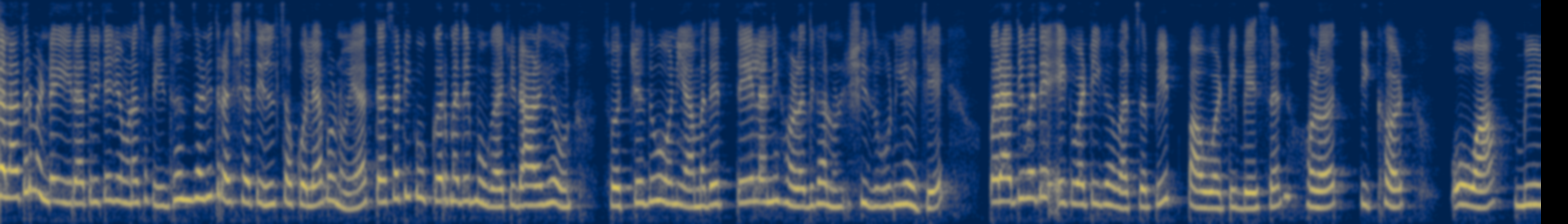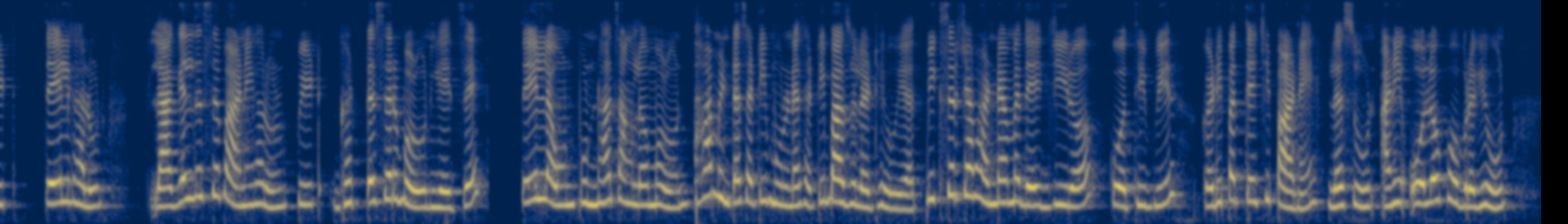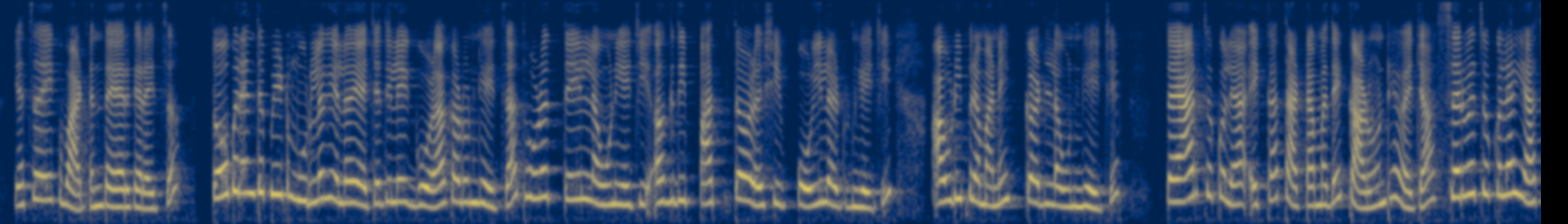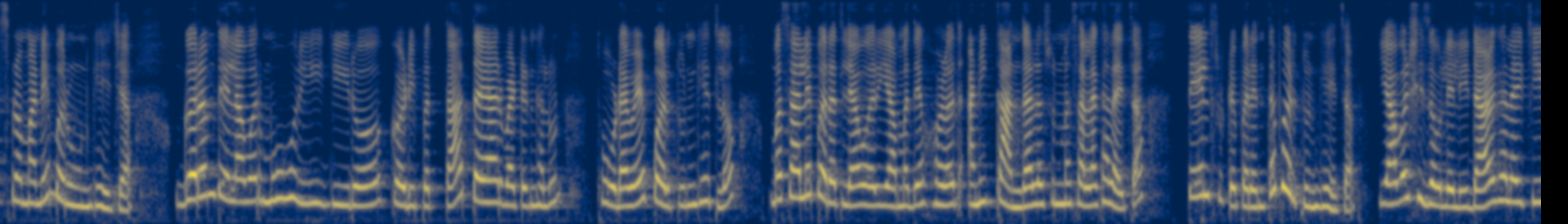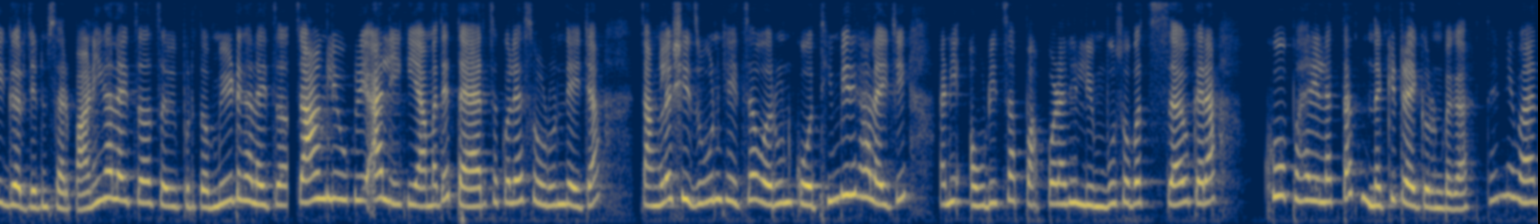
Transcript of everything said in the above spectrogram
चला तर मंडळी रात्रीच्या जेवणासाठी झणझणीत रश्यातील चकोल्या बनवूयात. त्यासाठी कुकरमध्ये मुगाची डाळ घेऊन स्वच्छ धुवून यामध्ये तेल आणि हळद घालून शिजवून घ्यायचे. परातीमध्ये एक वाटी गव्हाचं पीठ पाववाटी बेसन हळद तिखट ओवा मीठ तेल घालून लागेल तसं पाणी घालून पीठ घट्टसर मळून घ्यायचे. तेल लावून पुन्हा चांगलं मळून दहा मिनिटासाठी मुरण्यासाठी बाजूला ठेवूयात. मिक्सरच्या भांड्यामध्ये जिरं कोथिंबीर कढीपत्त्याची पाने लसूण आणि ओलं खोबरं घेऊन याचं एक वाटण तयार करायचं. तोपर्यंत पीठ मुरलं गेलं याच्यातील एक गोळा काढून घ्यायचा. थोडं तेल लावून याची अगदी पातळ अशी पोळी लाटून घ्यायची. आवडीप्रमाणे कड लावून घ्यायचे. तयार चकोल्या एका ताटामध्ये काढून ठेवायच्या. सर्व चकोल्या याचप्रमाणे बनवून घ्यायच्या. गरम तेलावर मोहरी जिरं कढीपत्ता तयार वाटण घालून थोडा वेळ परतून घेतलं. मसाले परतल्यावर यामध्ये हळद आणि कांदा लसूण मसाला घालायचा तेल सुटेपर्यंत परतून घ्यायचा. यावर शिजवलेली डाळ घालायची गरजेनुसार पाणी घालायचं चवीपुरतं मीठ घालायचं. चांगली उकळी आली की यामध्ये तयार चकोल्या सोडून द्यायच्या. चांगलं शिजवून घ्यायचं वरून कोथिंबीर घालायची आणि आवडीचा पापड आणि लिंबूसोबत सर्व करा. खूप भारी लागतात नक्की ट्राय करून बघा. धन्यवाद.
